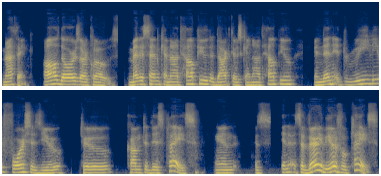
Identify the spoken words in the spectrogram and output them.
Nothing. All doors are closed. Medicine cannot help you, the doctors cannot help you. And then it really forces you to come to this place. And it's it's a very beautiful place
